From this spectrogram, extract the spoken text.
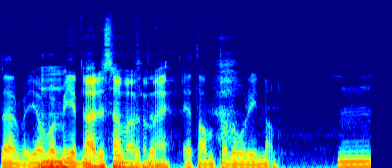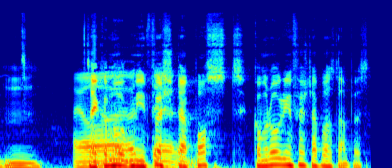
Där jag var Mm. medlem Ja, det är på sopet för mig. Ett, ett antal år innan. Mm. Mm. Ja, Sen kommer jag ihåg min vet, första post. Kommer du ihåg din första post Hampus?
